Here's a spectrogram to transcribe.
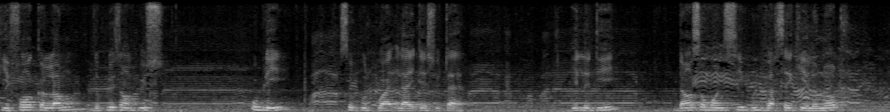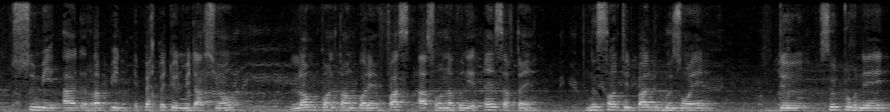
qui font que l'homme de plus en plus oublie ce pourquoi il a été sur terre. Il le dit, dans ce monde si bouleversé qui est le nôtre, soumis à de rapides et perpétuelles mutations, l'homme contemporain face à son avenir incertain ne sent-il pas le besoin de se tourner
